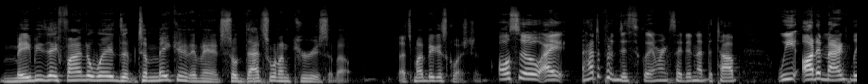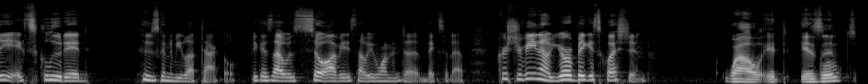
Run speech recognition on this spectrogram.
maybe they find a way to, to make it an advantage. So that's what I'm curious about. That's my biggest question. Also, I had to put a disclaimer because I didn't at the top. We automatically excluded who's going to be left tackle because that was so obvious that we wanted to mix it up. Chris Trevino, your biggest question. While it isn't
